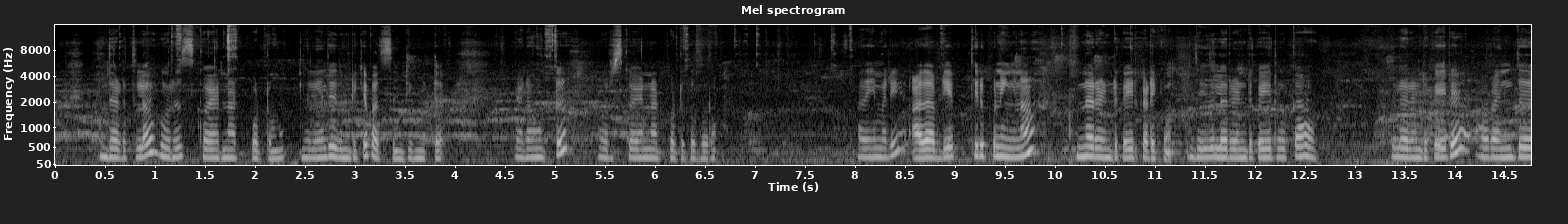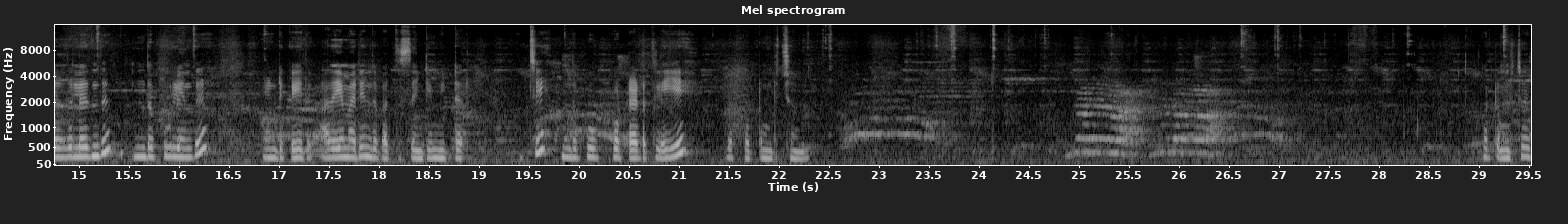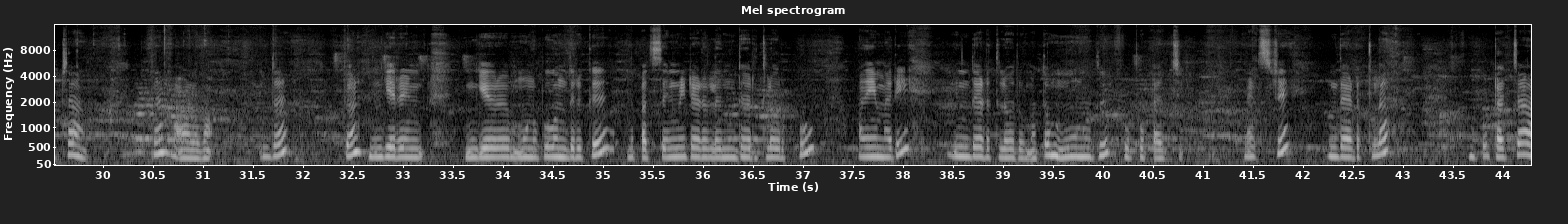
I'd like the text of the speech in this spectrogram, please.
இந்த இடத்துல ஒரு ஸ்கொயர் நாட் போட்டோம். இதுலேருந்து இது முடிக்க பத்து சென்டிமீட்டர் இடம் விட்டு ஒரு ஸ்கொயர் நாட் போட்டுக்க போகிறோம் அதே மாதிரி அதை அப்படியே திருப்பினீங்கன்னா இன்னும் ரெண்டு கயிறு கிடைக்கும். இந்த இதில் ரெண்டு கயிறு இருக்கா? இதில் ரெண்டு கயிறு. அப்புறம் இந்த இதுலேருந்து இந்த பூலேருந்து ரெண்டு கயிறு. அதே மாதிரி இந்த பத்து சென்டிமீட்டர் வச்சு இந்த பூ போட்ட இடத்துலையே இதை போட்டு முடிச்சோங்க போட்டு முடிச்சு வச்சா அவ்வளோதான் இந்த இப்போ இங்கே ரெண்டு இங்கே மூணு பூ வந்திருக்கு. இந்த பத்து சென்டிமீட்டரில் இந்த இடத்துல ஒரு பூ. அதே மாதிரி இந்த இடத்துல ஒரு மொத்தம் மூணு இது பூ போட்டாச்சு. நெக்ஸ்ட்டு இந்த இடத்துல போட்டாச்சா?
